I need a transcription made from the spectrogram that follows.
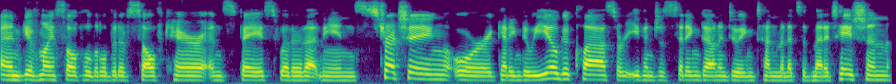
and give myself a little bit of self care and space, whether that means stretching or getting to a yoga class or even just sitting down and doing 10 minutes of meditation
